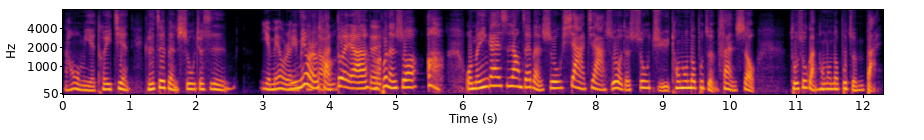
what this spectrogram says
然后我们也推荐。可是这本书就是也没有人，也没有人反对啊，对，不能说哦，我们应该是让这本书下架，所有的书局通通都不准贩售，图书馆通通都不准摆，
